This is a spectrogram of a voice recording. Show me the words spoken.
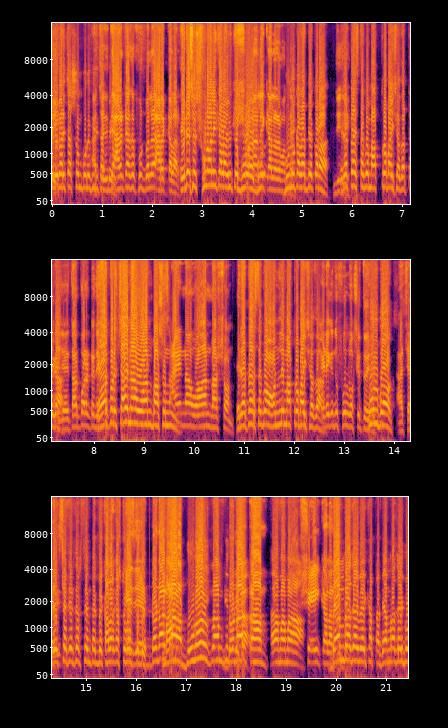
ডেলিভারি চার্জ সম্পূর্ণ ফ্রি আচ্ছা থাকবে। আরেকটা আছে ফুটবলের আরেক কালার এটা হচ্ছে সোনালী কালার ভিতরে। ব্লু কালার দিয়ে করা। জি, এটা প্রাইস থাকবে মাত্র বাইশ হাজার টাকা। এই যে তারপর একটা এরপরে China one version China one version এটা প্রাইস থাকবে অনলি মাত্র বাইশ হাজার। এটা কিন্তু ফুল বক্সের তৈরি। ফুল বক্স আচ্ছা। লেগ সাইড এর সেম থাকবে কালার কাস্টমাইজ যে ডোনাল্ড ডোনাল্ড ট্রাম্প কিন্তু ডোনাল্ড ট্রাম্প হ্যাঁ মামা। সেই কালার ড্যামরা যাইবো এই খাটটা ড্যামরা যাইবো।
